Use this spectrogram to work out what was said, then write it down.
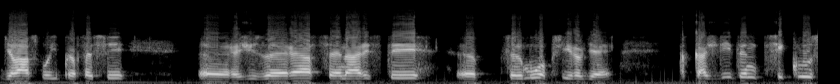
dělá svoji profesi eh, režiséra a scénáristy eh, filmů o přírodě. A každý ten cyklus,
